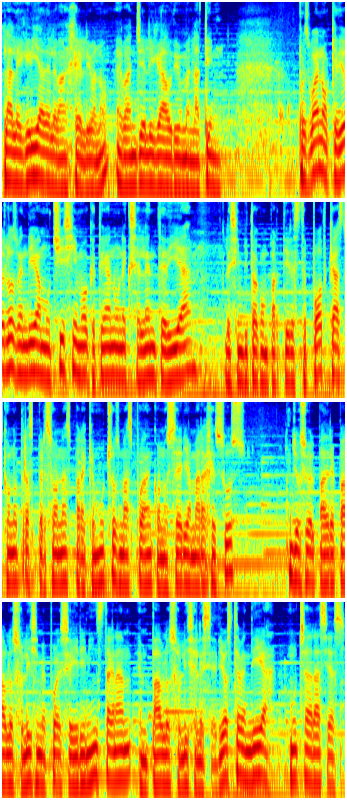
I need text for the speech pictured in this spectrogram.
la alegría del Evangelio, ¿no? Evangelii Gaudium en latín. Pues bueno, que Dios los bendiga muchísimo, que tengan un excelente día. Les invito a compartir este podcast con otras personas para que muchos más puedan conocer y amar a Jesús. Yo soy el Padre Pablo Solís y me puedes seguir en Instagram en Pablo Solís LC. Dios te bendiga. Muchas gracias.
